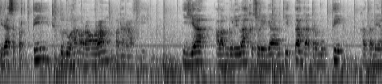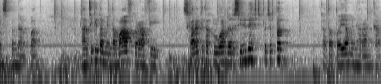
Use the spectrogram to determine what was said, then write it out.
Tidak seperti tuduhan orang-orang pada Raffi. Iya alhamdulillah kecurigaan kita nggak terbukti kata Dean sependapat nanti kita minta maaf ke Raffi sekarang kita keluar dari sini deh cepet-cepet kata Toya menyarankan.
